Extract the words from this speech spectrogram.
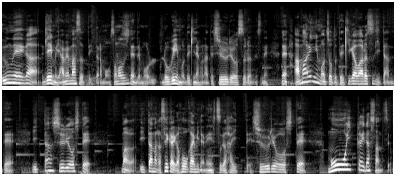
運営がゲームやめますって言ったらもうその時点でもうログインもできなくなって終了するんですね。であまりにもちょっと出来が悪すぎたんで一旦終了してまあ一旦なんか世界が崩壊みたいな演出が入って終了してもう一回出したんですよ。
